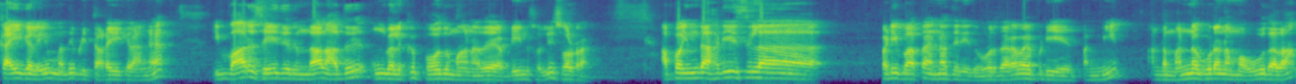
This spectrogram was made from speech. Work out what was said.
கைகளையும் வந்து இப்படி தடவிக்கிறாங்க இவ்வாறு செய்திருந்தால் அது உங்களுக்கு போதுமானது அப்படின்னு சொல்லி சொல்கிறாங்க அப்போ இந்த ஹதீஸில் படி பார்த்தா என்ன தெரியுது? ஒரு தடவை இப்படி பண்ணி அந்த மண்ணை கூட நம்ம ஊதலாம்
